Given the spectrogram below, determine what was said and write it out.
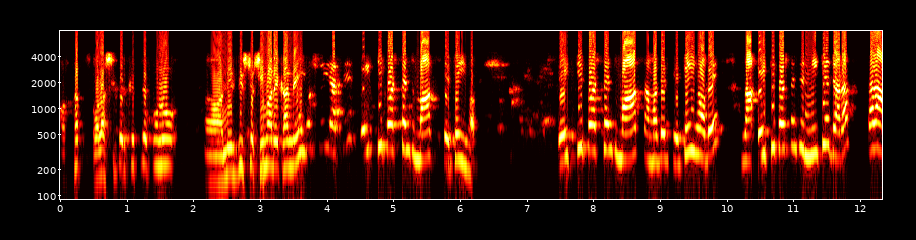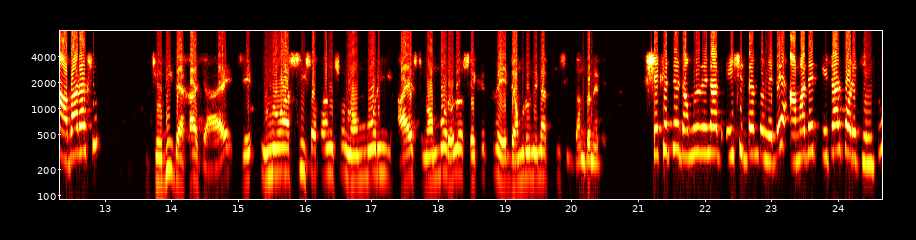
অর্থাৎ স্কলারশিপের ক্ষেত্রে কোনো নির্দিষ্ট সীমারেখা নেই? অবশ্যই আছে এইটটি পার্সেন্ট মার্কস পেতেই হবে। এইটটি পার্সেন্ট মার্কস আমাদের পেতেই হবে না এইটটি পার্সেন্টের নিচে যারা তারা আবার আসুক। যদি দেখা যায় যে উনআশি শতাংশ নম্বরই হায়েস্ট নম্বর হলো সেক্ষেত্রে ডমরুনিনাথ কি সিদ্ধান্ত নেবে? সেক্ষেত্রে ডমরুনাথ এই সিদ্ধান্ত নেবে, আমাদের এটার পরে কিন্তু,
